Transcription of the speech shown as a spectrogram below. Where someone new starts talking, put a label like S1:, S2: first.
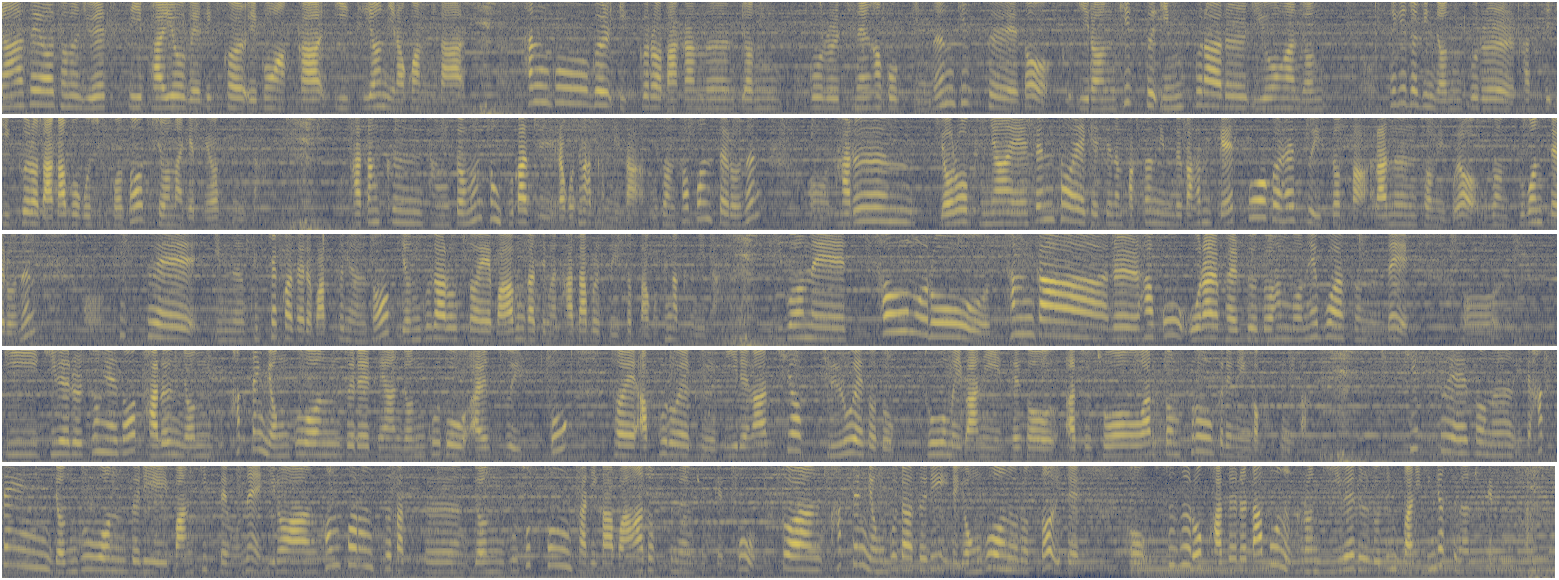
S1: 안녕하세요. 저는 UST 바이오메디컬 의공학과 이지연이라고 합니다. 한국을 이끌어 나가는 연구를 진행하고 있는 키스트에서 그 이런 키스트 인프라를 이용한 연- 어, 세계적인 연구를 같이 이끌어 나가보고 싶어서 지원하게 되었습니다. 가장 큰 장점은 총 두 가지라고 생각합니다. 우선 첫 번째로는 어, 다른 여러 분야의 센터에 계시는 박사님들과 함께 코워크를 할수 있었다라는 점이고요. 우선 두 번째로는 어, 키스트에 있는 국책 과제를 맡으면서 연구자로서의 마음가짐을 다 잡을 수 있었다고 생각합니다. 이번에 처음으로 참가를 하고 오랄 발표도 한번 해보았었는데 어, 이 기회를 통해서 다른 연구, 학 생 연구원들에 대한 연구도 알 수 있고 저의 앞으로의 그 미래나 취업 진로에서도 도움이 많이 돼서 아주 좋았던 프로그램인 것 같습니다. 키스트에서는 이제 학생 연구원들이 많기 때문에 이러한 컨퍼런스 같은 연구 소통 자리가 많아졌으면 좋겠고 또한 학생 연구자들이 이제 연구원으로서 이제 어, 스스로 과제를 따보는 그런 기회들도 생- 많이 생겼으면 좋겠습니다.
